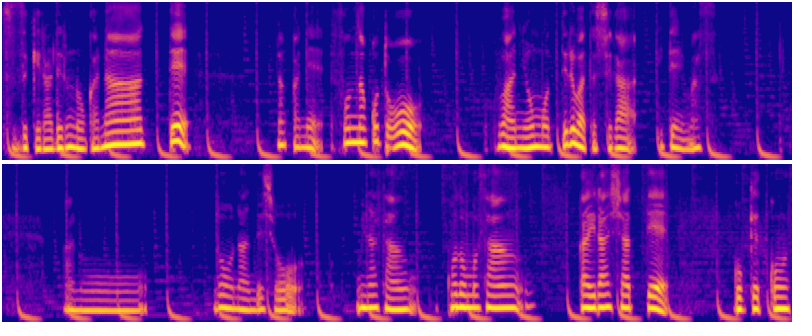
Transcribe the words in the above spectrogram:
続けられるのかなってなんかねそんなことを不安に思ってる私がいています。あのー、どうなんでしょう皆さん子供さんがいらっしゃってご結婚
